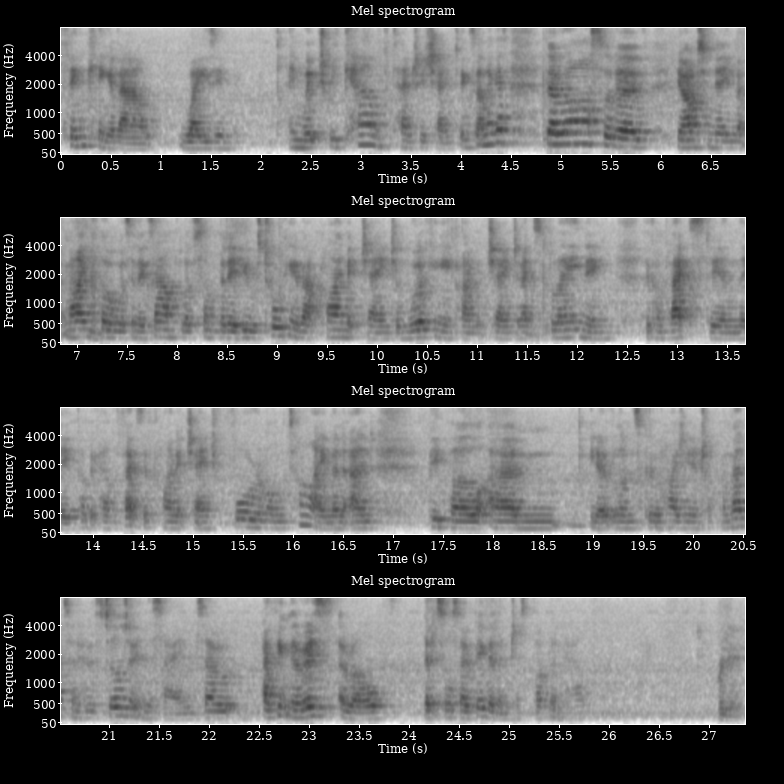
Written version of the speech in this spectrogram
thinking about ways in in which we can potentially change things. And I guess there are sort of, you know, Anthony McMichael was an example of somebody who was talking about climate change and working in climate change and explaining the complexity and the public health effects of climate change for a long time. And, and people, um, you know, at the London School of Hygiene and Tropical Medicine who are still doing the same. So I think there is a role, but it's also bigger than just public health. Brilliant.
